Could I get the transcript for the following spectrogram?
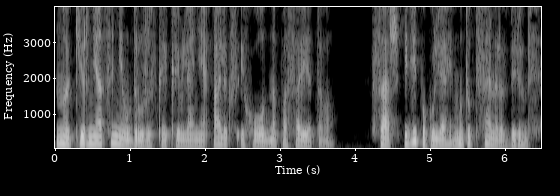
Но Кир не оценил дружеское кривляние Алекс и холодно посоветовал. «Саш, иди погуляй, мы тут сами разберемся».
